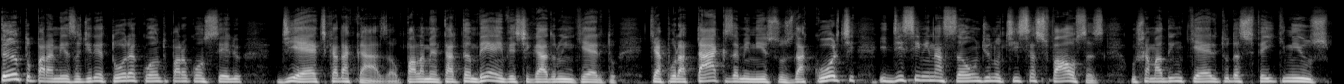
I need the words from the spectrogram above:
tanto para a mesa diretora quanto para o Conselho de Ética da Casa. O parlamentar também é investigado no inquérito que é por ataques a ministros da Corte e disseminação de notícias falsas, o chamado inquérito das fake news.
